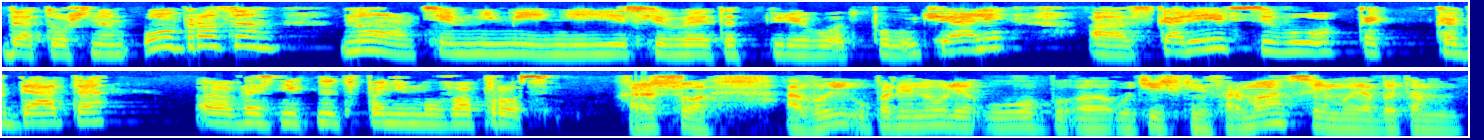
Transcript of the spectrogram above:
дотошным образом, но, тем не менее, если вы этот перевод получали, а, скорее всего, когда-то а, возникнут по нему вопросы. Хорошо. А вы упомянули об э, утечке информации, мы об этом,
